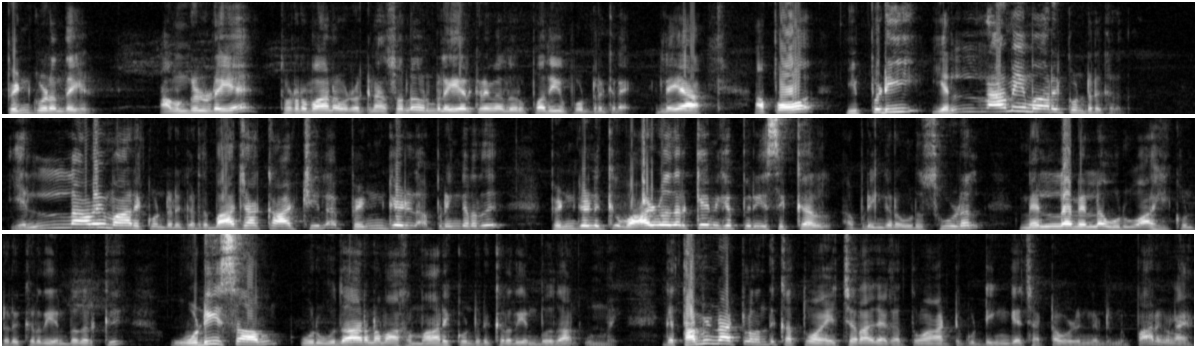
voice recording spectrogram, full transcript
பெண் குழந்தைகள். அவங்களுடைய தொடர்பான வழக்கு நான் சொல்ல விரும்பல ஏற்கனவே அது ஒரு பதிவு போட்டிருக்கிறேன் இல்லையா? அப்போது இப்படி எல்லாமே மாறிக்கொண்டிருக்கிறது. எல்லாமே மாறிக்கொண்டிருக்கிறது. பாஜக ஆட்சியில் பெண்கள் அப்படிங்கிறது பெண்களுக்கு வாழ்வதற்கே மிகப்பெரிய சிக்கல் அப்படிங்கிற ஒரு சூழல் மெல்ல மெல்ல உருவாகி கொண்டிருக்கிறது என்பதற்கு ஒடிசாவும் ஒரு உதாரணமாக மாறிக்கொண்டிருக்கிறது என்பதுதான் உண்மை. இங்கே தமிழ்நாட்டில் வந்து கத்துவான் எச்சராஜா கத்துவான் ஆட்டுக்குட்டி இங்கே சட்ட ஒழுங்குன்னு. பாருங்களேன்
